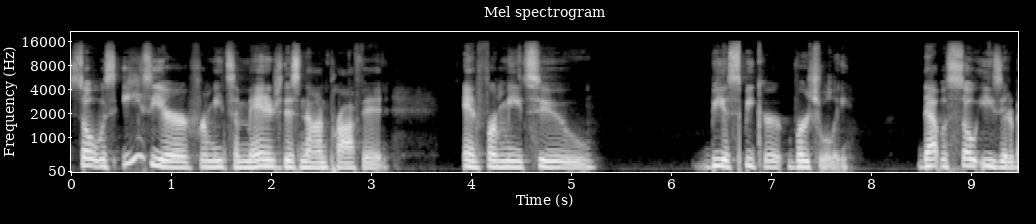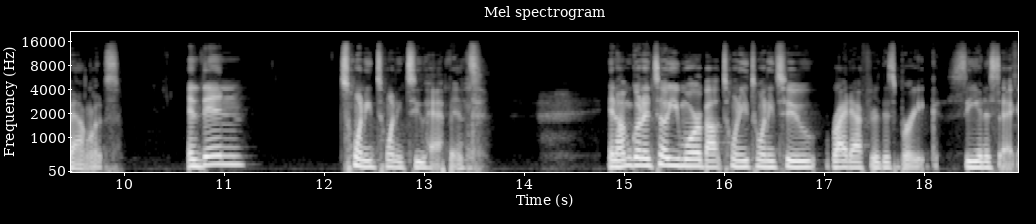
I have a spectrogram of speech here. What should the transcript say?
So it was easier for me to manage this nonprofit and for me to be a speaker virtually. That was so easy to balance. And then 2022 happened. And I'm going to tell you more about 2022 right after this break. See you in a sec.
